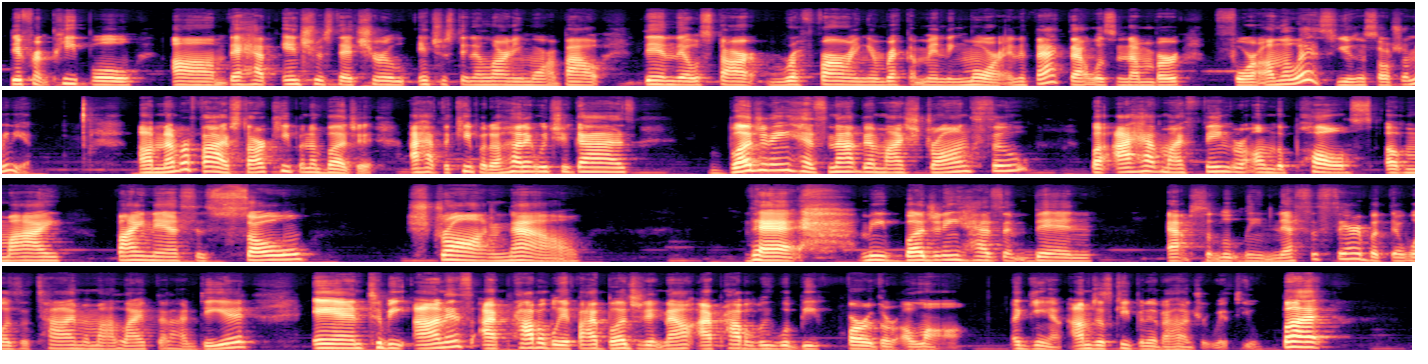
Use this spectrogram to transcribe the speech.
different people um, that have interests that you're interested in learning more about, then they'll start referring and recommending more. And in fact, that was number four on the list using social media. Um, number five, start keeping a budget. I have to keep it 100 with you guys. Budgeting has not been my strong suit, but I have my finger on the pulse of my finances so strong now that me budgeting hasn't been absolutely necessary, but there was a time in my life that I did. And to be honest, I probably, if I budgeted now, I probably would be further along. Again, I'm just keeping it 100 with you. But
